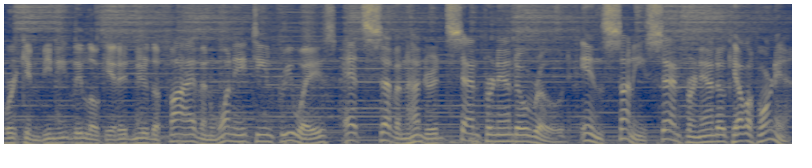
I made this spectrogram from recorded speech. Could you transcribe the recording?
We're conveniently located near the 5 and 118 freeways at 700 San Fernando Road in sunny San Fernando, California.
